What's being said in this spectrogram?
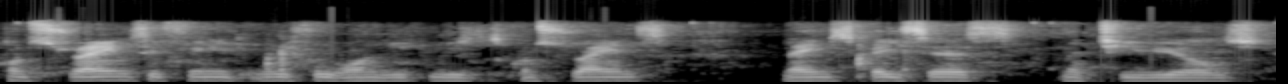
constraints if we need if we want to use constraints, namespaces, materials,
